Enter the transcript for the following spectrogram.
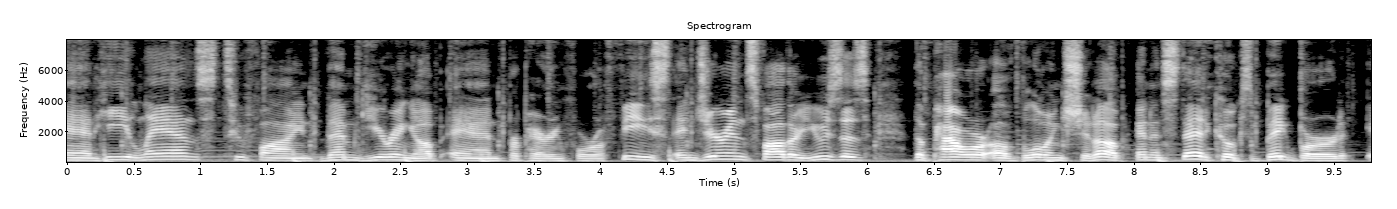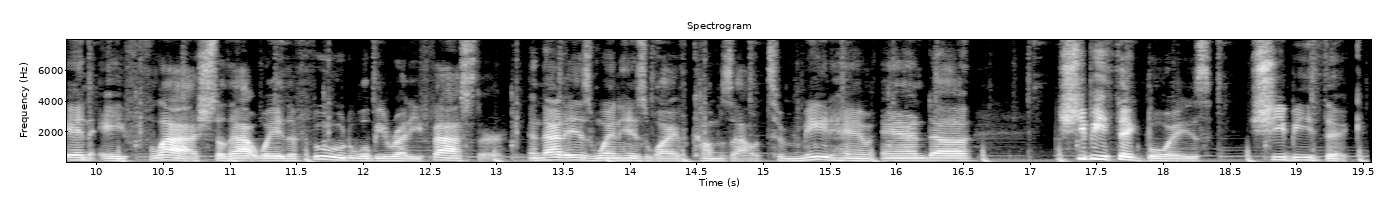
and he lands to find them gearing up and preparing for a feast. And Jiren's father uses the power of blowing shit up and instead cooks Big Bird in a flash so that way the food will be ready faster. And that is when his wife comes out to meet him and uh, she be thick boys, she be thick.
